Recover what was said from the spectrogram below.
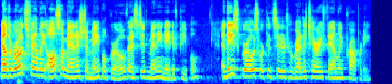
Now, the Rhoades family also managed a maple grove, as did many native people, and these groves were considered hereditary family property.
